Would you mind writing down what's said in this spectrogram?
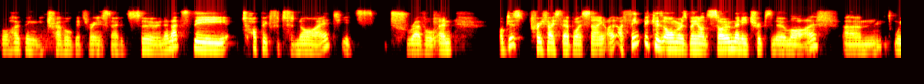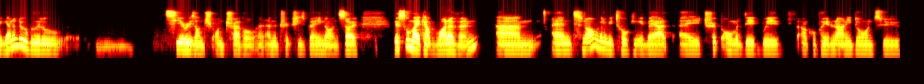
Well, hoping travel gets reinstated soon. And that's the topic for tonight. It's travel. And I'll just preface that by saying I, I think because Oma has been on so many trips in her life, um, we're going to do a little series on, on travel and, and the trip she's been on. So this will make up one of them. Um, and tonight we're going to be talking about a trip Oma did with Uncle Peter and Auntie Dawn to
